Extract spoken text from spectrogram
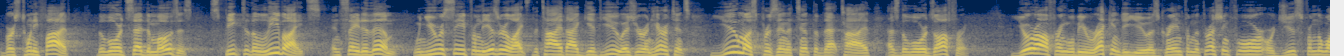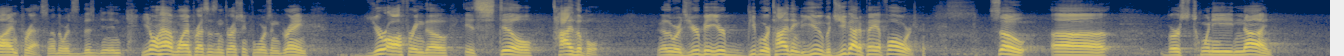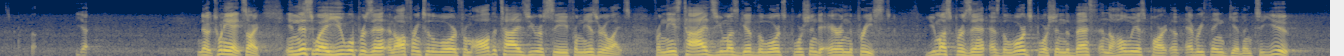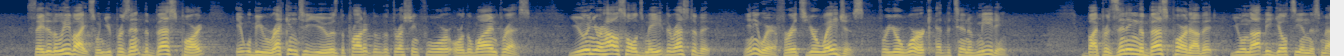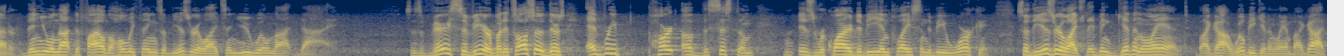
Verse 25 the Lord said to Moses, Speak to the Levites and say to them, When you receive from the Israelites the tithe I give you as your inheritance, you must present a tenth of that tithe as the Lord's offering. Your offering will be reckoned to you as grain from the threshing floor or juice from the wine press. In other words, this, you don't have wine presses and threshing floors and grain. Your offering, though, is still tithable. In other words, your people are tithing to you, but you got to pay it forward. So, uh, verse 29. Yeah. No, 28, sorry. In this way, you will present an offering to the Lord from all the tithes you receive from the Israelites. From these tithes, you must give the Lord's portion to Aaron the priest. You must present as the Lord's portion the best and the holiest part of everything given to you. Say to the Levites, when you present the best part, it will be reckoned to you as the product of the threshing floor or the winepress. You and your households may eat the rest of it anywhere, for it's your wages for your work at the tent of meeting. By presenting the best part of it, you will not be guilty in this matter. Then you will not defile the holy things of the Israelites, and you will not die. So it's very severe, but it's also, there's every part of the system is required to be in place and to be working. So the Israelites, they've been given land by God, will be given land by God.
